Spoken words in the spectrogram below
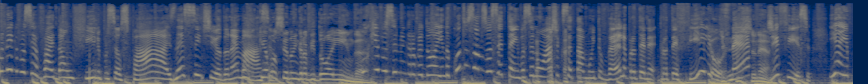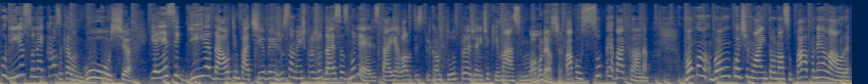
quando é que você vai dar um filho pros seus pais? Nesse sentido, né, Márcia? Por que você não engravidou ainda? Por que você não engravidou ainda? Quantos anos você tem? Você não acha que você tá muito velha para ter, pra ter filho? Difícil, né? né? Difícil. E aí, por isso, né, causa aquela angústia. E aí, esse guia da autoempatia veio justamente para ajudar essas mulheres, tá? E a Laura tá explicando tudo pra gente aqui, Márcio. Vamos nessa. Papo super bacana. Vamos, vamos continuar então o nosso papo, né, Laura?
